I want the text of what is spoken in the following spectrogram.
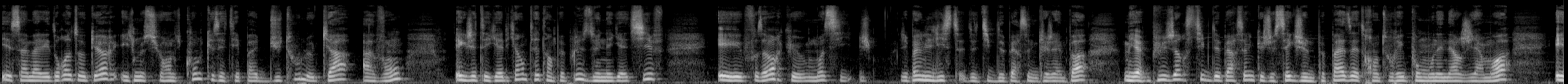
et ça m'allait droit au cœur. Et je me suis rendu compte que c'était pas du tout le cas avant et que j'étais quelqu'un peut-être un peu plus de négatif. Et il faut savoir que moi, si j'ai pas une liste de types de personnes que j'aime pas, mais il y a plusieurs types de personnes que je sais que je ne peux pas être entourée pour mon énergie à moi. Et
